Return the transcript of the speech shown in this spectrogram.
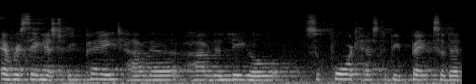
everything has to be paid, how the how the legal support has to be paid. So the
